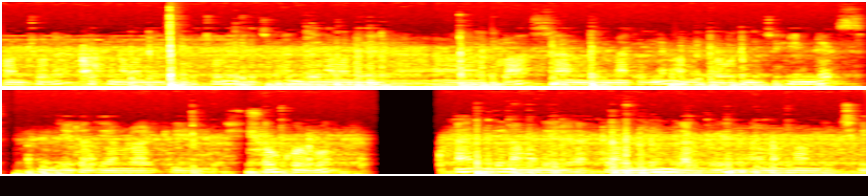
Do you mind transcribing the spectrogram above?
কন্ট্রোলার দেখুন, আমাদের এটা চলে এসেছে। অ্যান্ড দেন আমাদের class and then method name আমি ব্যবহার হচ্ছে ইন্ডেক্স যেটা দিয়ে আমরা আর কি শো করব। অ্যান্ড দেন আমাদের একটা নেম লাগবে। আমার নাম দিচ্ছি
